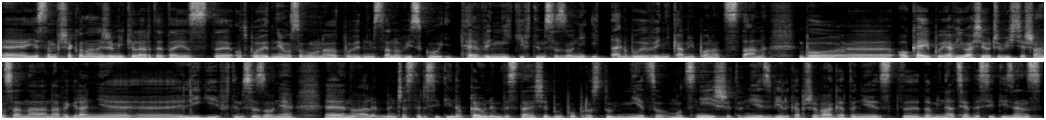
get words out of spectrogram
E, jestem przekonany, że Mikel Arteta jest e, odpowiednią osobą na odpowiednim stanowisku i te wyniki w tym sezonie i tak były wynikami ponad stan, bo e, okej, okay, pojawiła się oczywiście szansa na, na wygranie e, ligi w tym sezonie, e, no ale Manchester City na pełnym dystansie był po prostu nieco mocniejszy. To nie jest wielka przewaga, to nie jest e, dominacja The Citizens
